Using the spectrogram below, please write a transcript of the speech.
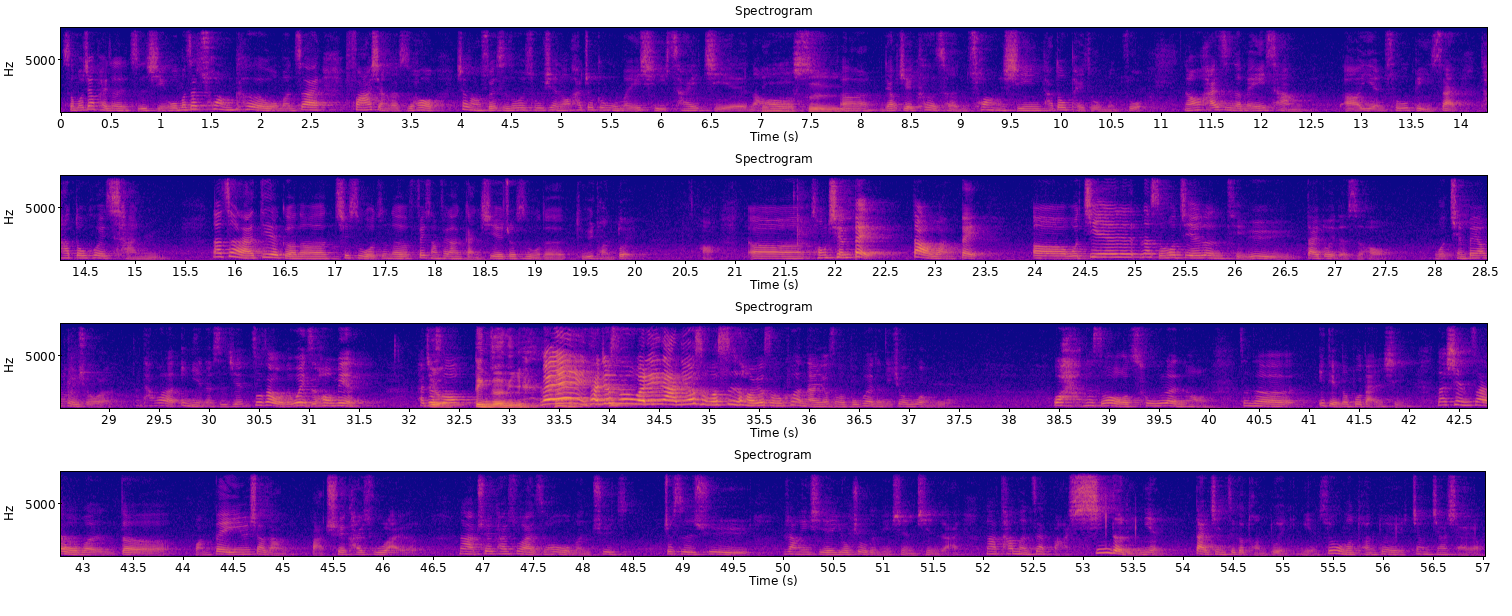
什么叫陪着你执行？我们在创客，我们在发想的时候，校长随时都会出现，然后他就跟我们一起拆解，然后、哦、是呃了解课程创新，他都陪着我们做。然后孩子的每一场啊、呃、演出比赛，他都会参与。那再来第二个呢？其实我真的非常非常感谢，就是我的体育团队。好，呃，从前辈到晚辈，呃，我接那时候接任体育带队的时候，我前辈要退休了。他花了一年的时间坐在我的位置后面，他就说盯着你，没，他就说维琳娜，你有什么事哈，有什么困难，有什么不会的，你就问我。哇，那时候我出任哦，真的一点都不担心。那现在我们的晚辈，因为校长把缺开出来了，那缺开出来之后，我们去就是去让一些优秀的年轻人进来，那他们再把新的理念带进这个团队里面，所以我们团队这样加起来哦。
